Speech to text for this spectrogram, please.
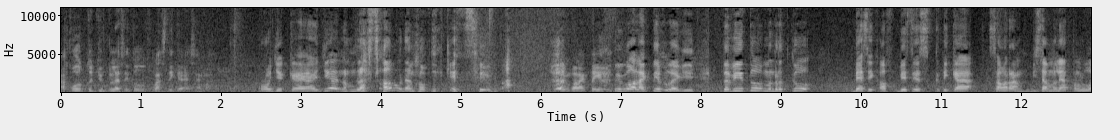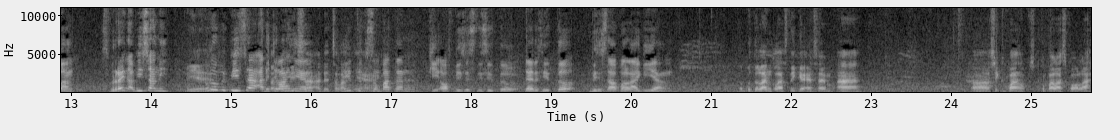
Aku 17 itu kelas 3 SMA. proyeknya aja 16 tahun udah ngobjekin sim Tim kolektif. sim kolektif lagi tapi itu menurutku basic of business ketika seorang bisa melihat peluang sebenarnya nggak bisa nih Iya. Lu bisa ada Tapi celahnya. bisa, ada celahnya, Itu kesempatan key of business di situ. Dari situ bisnis apa lagi yang Kebetulan kelas 3 SMA eh, si kepala kepala sekolah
